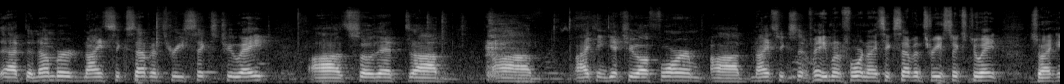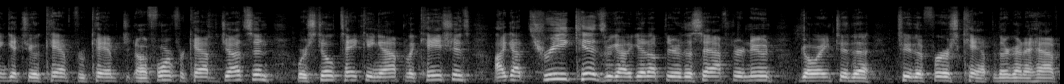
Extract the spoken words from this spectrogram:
at the number 967-3628 uh, so that uh, uh, I can get you a form, uh, 814-967-3628, so I can get you a camp for camp, uh, form for Camp Judson. We're still taking applications. I got three kids we got to get up there this afternoon going to the to the first camp. They're going to have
